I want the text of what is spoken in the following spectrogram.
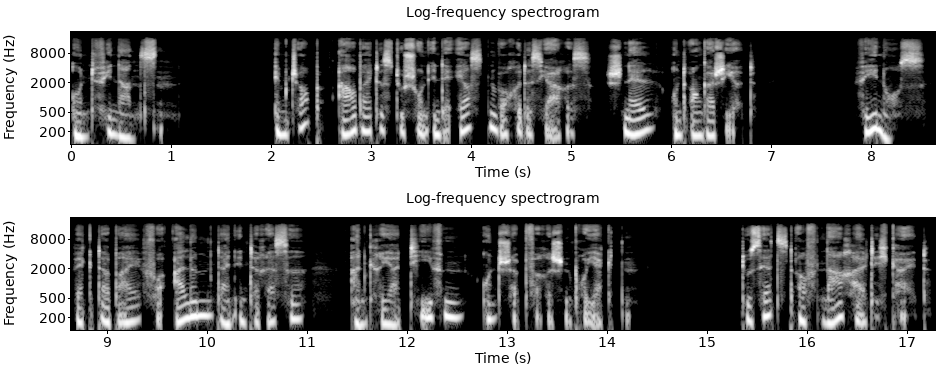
und Finanzen. Im Job arbeitest du schon in der ersten Woche des Jahres schnell und engagiert. Venus weckt dabei vor allem dein Interesse an kreativen und schöpferischen Projekten. Du setzt auf Nachhaltigkeit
